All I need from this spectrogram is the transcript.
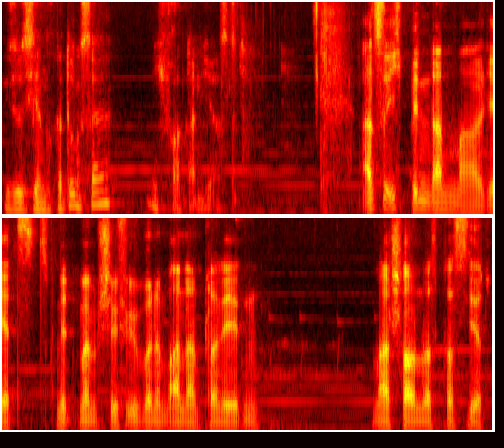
Wieso ist hier ein Rettungsseil? Ich frage gar nicht erst. Also ich bin dann mal jetzt mit meinem Schiff über einem anderen Planeten. Mal schauen, was passiert.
